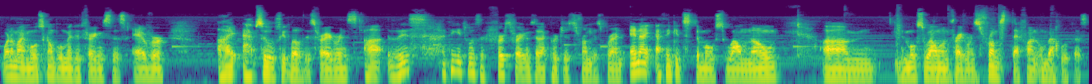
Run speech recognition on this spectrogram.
One of my most complimented fragrances ever. I absolutely love this fragrance. Uh, this, I think it was the first fragrance that I purchased from this brand, and I, I think it's the most well-known, um, the most well-known fragrance from Stéphane Humbert Lucas.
